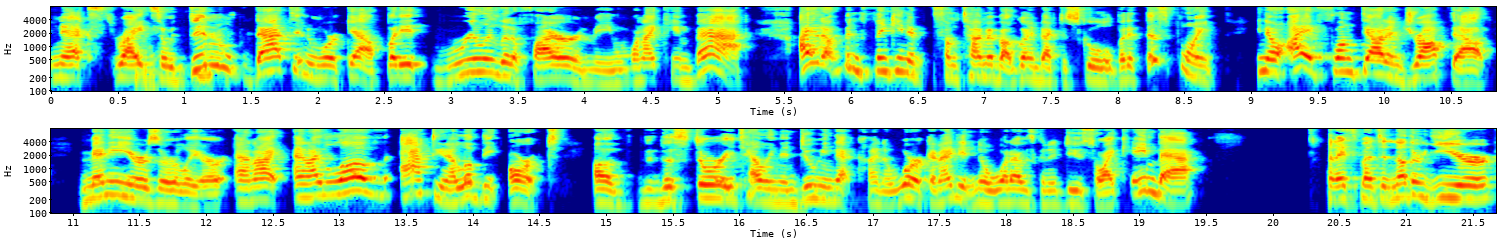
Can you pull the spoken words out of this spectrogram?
next, right. So it didn't. That didn't work out, but it really lit a fire in me. When I came back, I had been thinking some time about going back to school, but at this point, you know, I had flunked out and dropped out many years earlier, and I and I love acting. I love the art of the storytelling and doing that kind of work, and I didn't know what I was going to do. So I came back. And I spent another year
